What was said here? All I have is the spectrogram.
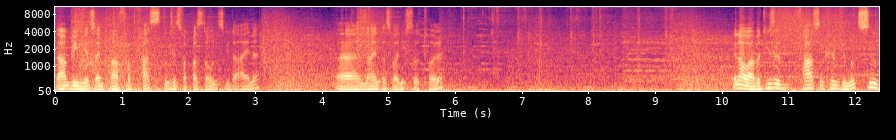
Da haben wir ihm jetzt ein paar verpasst und jetzt verpasst er uns wieder eine. Äh, nein, das war nicht so toll. Genau, aber diese Phasen können wir nutzen,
